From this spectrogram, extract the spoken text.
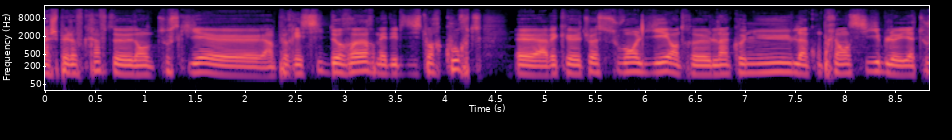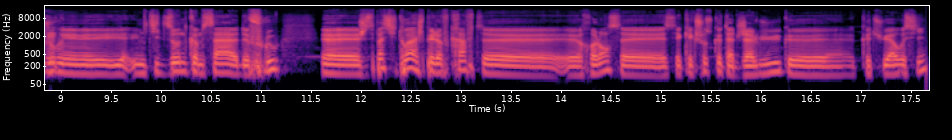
H.P. Lovecraft, euh, dans tout ce qui est euh, un peu récit d'horreur, mais des histoires courtes, euh, avec, tu vois, souvent lié entre l'inconnu, l'incompréhensible. Il y a toujours une, une petite zone comme ça de flou. Euh, je sais pas si toi, H.P. Lovecraft, euh, Roland, c'est c'est quelque chose que tu as déjà lu, que, que tu as aussi?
